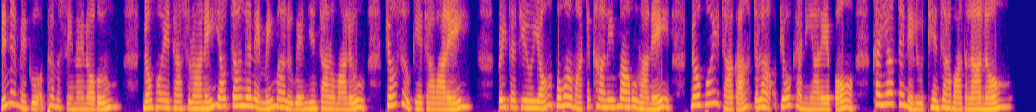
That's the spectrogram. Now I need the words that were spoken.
နင်းနဲ့မဲကိုအဖက်မစင်နိုင်တော့ဘူး။နော်ဖော်ရထားဆိုရနဲ့ယောက်ျားငန်းနဲ့မိန်းမလိုပဲမြင်ကြတော့မှလို့ပြောဆိုခဲ့ကြပါတယ်။ပရိသတ်ကြီးတို့ရောဘဝမှာတစ်ခါလေးမှားဖို့တာနဲ့နော်ဖော်ရထားကဒီလောက်အပြောခံနေရတဲ့ပုံခံရတဲ့တယ်လို့ထင်ကြပါသလားနော်။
